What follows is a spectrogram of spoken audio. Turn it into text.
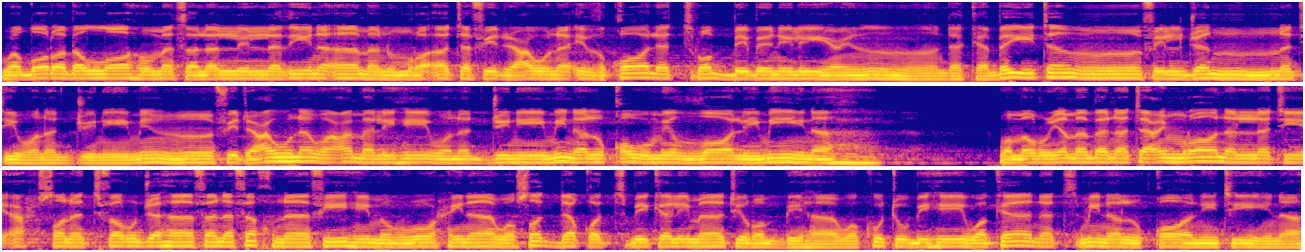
وضرب الله مثلا للذين آمنوا امرأة فرعون إذ قالت رب ابن لي عندك بيتا في الجنة ونجني من فرعون وعمله ونجني من القوم الظالمين. ومريم بنت عمران التي أحصنت فرجها فنفخنا فيه من روحنا وصدقت بكلمات ربها وكتبه وكانت من القانتين.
